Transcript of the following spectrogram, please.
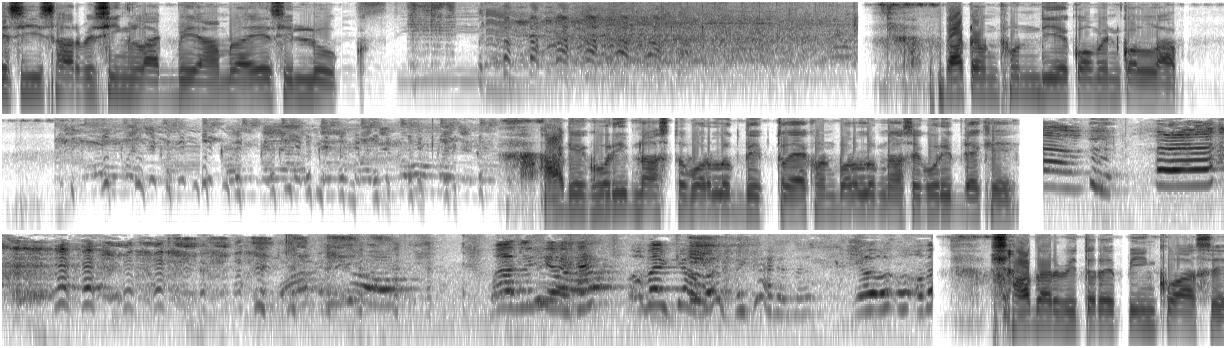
এসি সার্ভিসিং লাগবে আমরা এসির লোক বাটন ফোন দিয়ে কমেন্ট করলাম আগে গরিব নাচতো বড়লোক দেখতো এখন বড়লোক নাচে গরিব দেখে সাদার ভিতরে পিঙ্কও আছে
